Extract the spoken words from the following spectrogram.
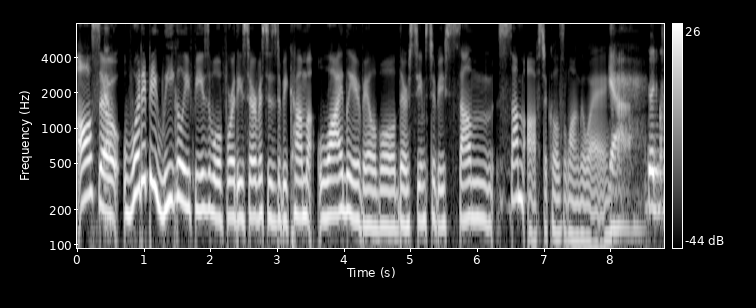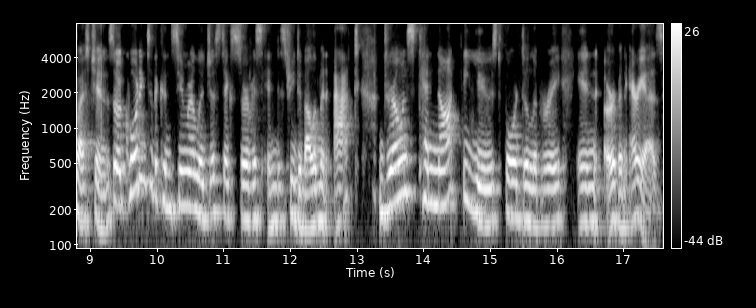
Also, yeah. would it be legally feasible for these services to become widely available? There seems to be some some obstacles along the way. Yeah, good question. So according to the Consumer Logistics Service Industry Development Act, drones cannot be used for delivery in urban areas.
